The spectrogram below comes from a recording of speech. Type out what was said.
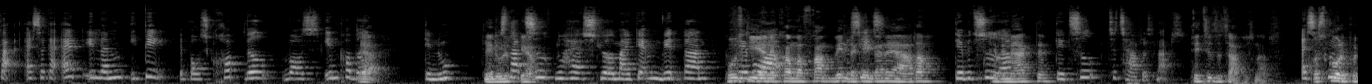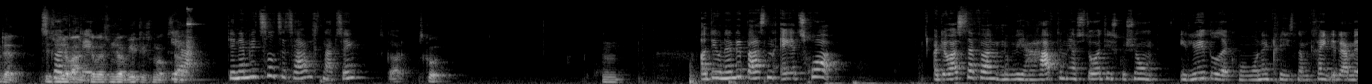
der, altså, der er et eller andet idé, vores krop ved, vores indre ved, Ja. det er nu. Det er nu nu, er det snart tid. Nu har jeg slået mig igennem vinteren. Februar. kommer frem, vinterkækkerne er der. Det betyder, Kan mærke det? det er tid til tafelsnaps. Det er tid til tafelsnaps. Altså og skål på den. Det synes jeg var, det. det var, synes jeg var virkelig smukt. Ja, det er nemlig tid til tafelsnaps, ikke? Skål. Skål. Og det er jo nemlig bare sådan, at jeg tror, og det er også derfor, når vi har haft den her store diskussion i løbet af coronakrisen omkring det der med,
